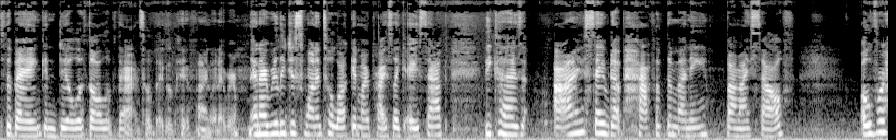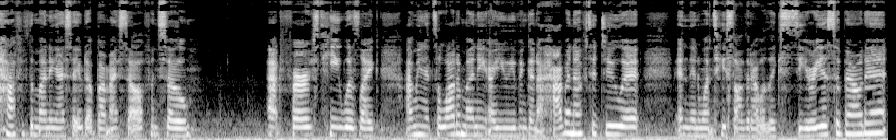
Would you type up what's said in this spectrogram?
to the bank and deal with all of that. So I was like, okay, fine, whatever. And I really just wanted to lock in my price like ASAP because I saved up half of the money by myself. Over half of the money I saved up by myself. And so at first he was like, I mean, it's a lot of money. Are you even gonna have enough to do it? And then once he saw that I was like serious about it,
